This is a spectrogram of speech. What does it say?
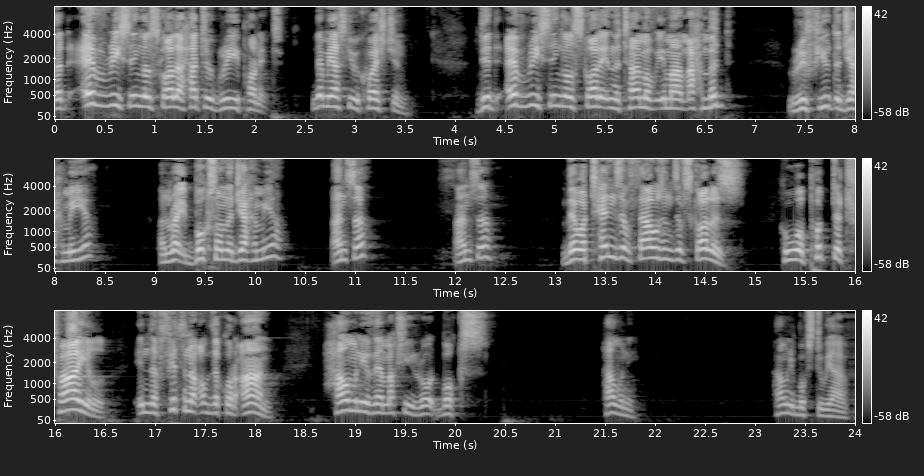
that every single scholar had to agree upon it. Let me ask you a question. Did every single scholar in the time of Imam Ahmad refute the Jahmiyyah and write books on the Jahmiyyah? Answer? Answer? There were tens of thousands of scholars who were put to trial in the fitna of the Quran. How many of them actually wrote books? How many? How many books do we have?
